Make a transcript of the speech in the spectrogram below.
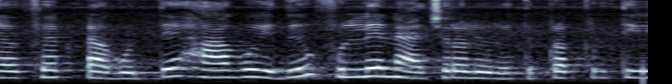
ಎಫೆಕ್ಟ್ ಆಗುತ್ತೆ. ಹಾಗೂ ಇದು ಫುಲ್ಲಿ ನ್ಯಾಚುರಲ್ ಇರುತ್ತೆ. ಪ್ರಕೃತಿ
